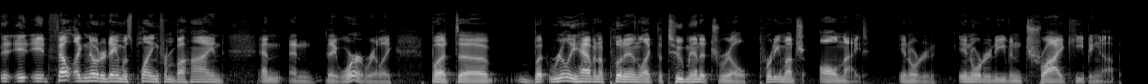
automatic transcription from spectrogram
it, it, felt like Notre Dame was playing from behind, and and they were really, but uh, but really having to put in like the two minute drill pretty much all night in order to in order to even try keeping up.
